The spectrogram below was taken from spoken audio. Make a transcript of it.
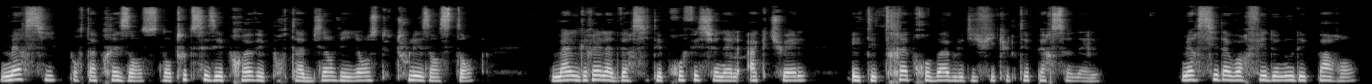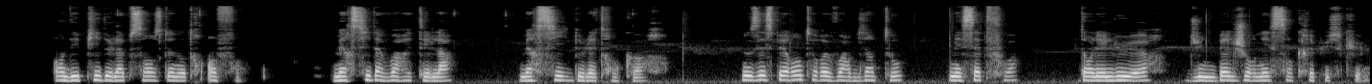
Merci pour ta présence dans toutes ces épreuves et pour ta bienveillance de tous les instants, malgré l'adversité professionnelle actuelle et tes très probables difficultés personnelles. Merci d'avoir fait de nous des parents, en dépit de l'absence de notre enfant. Merci d'avoir été là. Merci de l'être encore. Nous espérons te revoir bientôt, mais cette fois, dans les lueurs d'une belle journée sans crépuscule.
